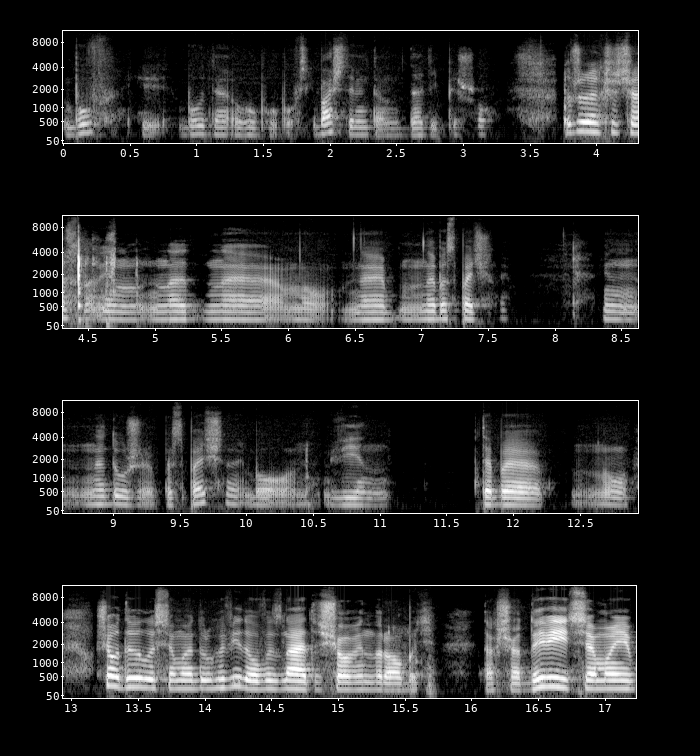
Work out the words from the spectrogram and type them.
був і буде губ губовський. Бачите, він там далі пішов. Дуже, якщо чесно, він не, не, ну, не, небезпечний. Він не дуже безпечний, бо він тебе. Ну, якщо ви дивилися моє друге відео, ви знаєте, що він робить. Так що дивіться мої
